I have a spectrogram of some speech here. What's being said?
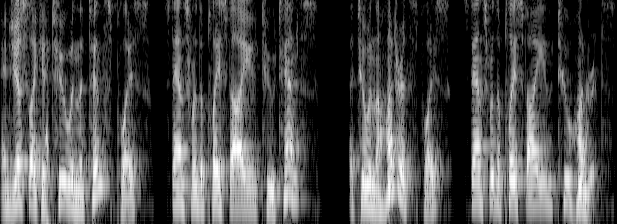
And just like a 2 in the tenths place stands for the place value 2 tenths, a 2 in the hundredths place stands for the place value 2 hundredths,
